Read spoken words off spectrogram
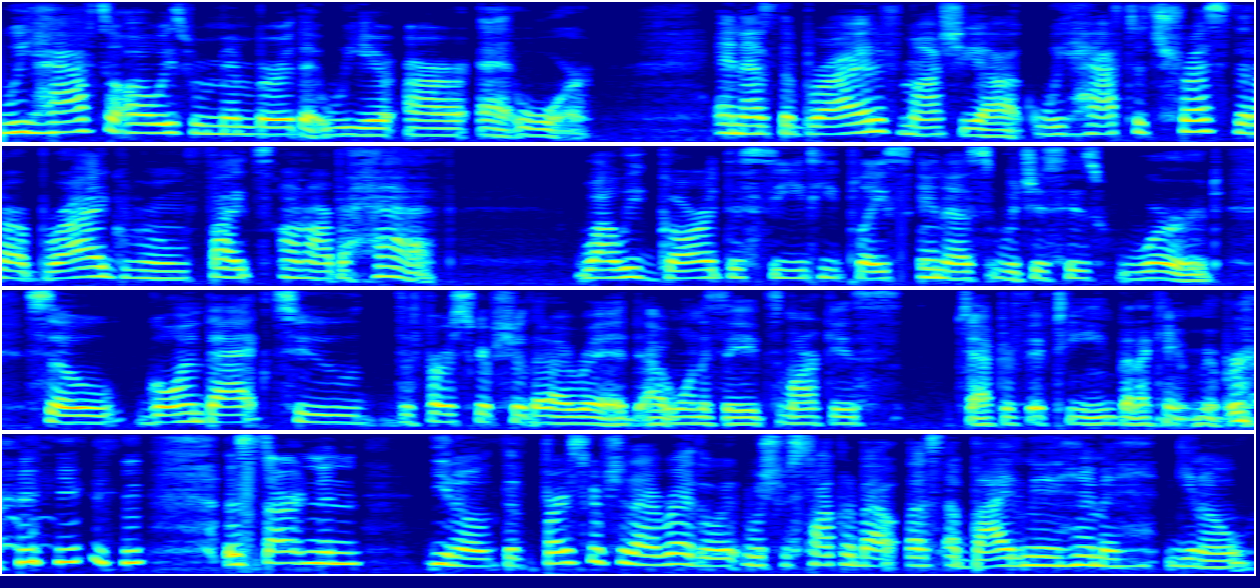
we have to always remember that we are at war. And as the bride of Mashiach, we have to trust that our bridegroom fights on our behalf while we guard the seed he placed in us, which is his word. So, going back to the first scripture that I read, I want to say it's Marcus chapter 15, but I can't remember. but starting in, you know, the first scripture that I read, which was talking about us abiding in him and, you know,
